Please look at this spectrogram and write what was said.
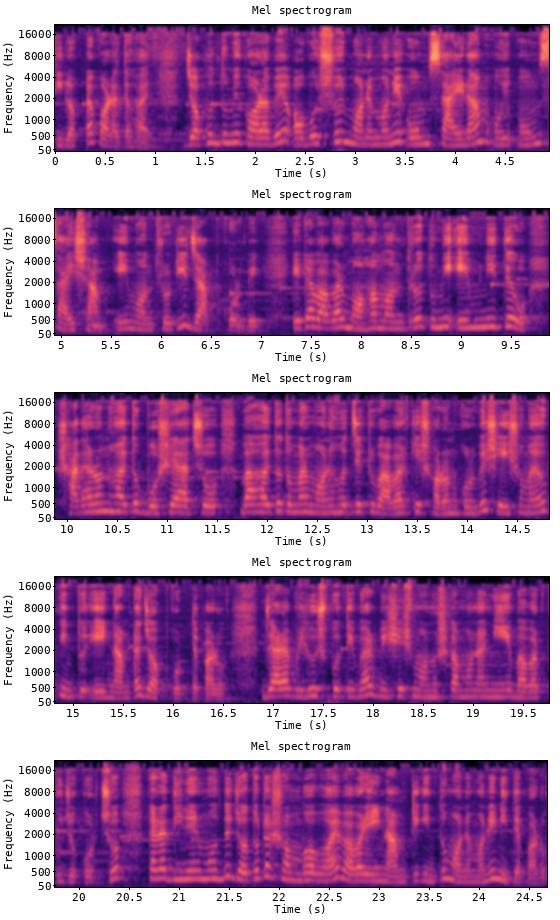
তিলকটা করাতে হয়। যখন তুমি করাবে, অবশ্যই মনে মনে ওম সাইরাম ওই ওম সাই সাইশাম এই মন্ত্রটি জাপ করবে। এটা বাবার মহামন্ত্র। তুমি এমনিতেও সাধারণ হয়তো বসে আছো বা হয়তো তোমার মনে হচ্ছে একটু বাবাকে স্মরণ করবে, সেই সময়েও কিন্তু এই নামটা জপ করতে পারো। যারা বৃহস্পতিবার বিশেষ মনস্কামনা নিয়ে বাবার পুজো করছ, তারা দিনের মধ্যে যতটা সম্ভব হয় বাবার এই নামটি কিন্তু মনে মনে নিতে পারো।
